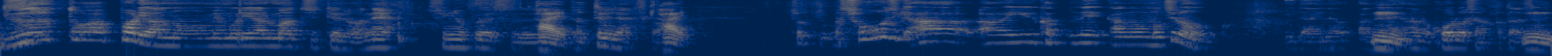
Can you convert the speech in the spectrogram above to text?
ずーっとやっぱりあのメモリアルマッチっていうのはね新日本プロレスやはいってるじゃないですか、はい。ちょっとまあ正直ああああいうかねあのもちろん偉大なあの、ねうん。あの功労者の方ですけど、うん。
